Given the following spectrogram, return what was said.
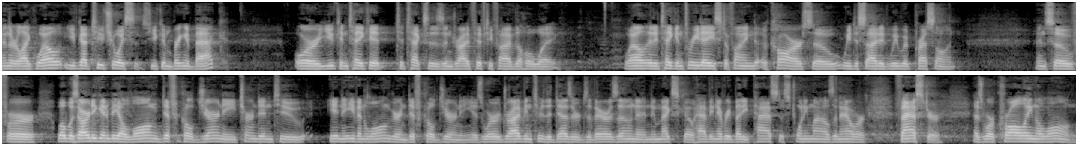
And they're like, well, you've got two choices. You can bring it back, or you can take it to Texas and drive 55 the whole way. Well, it had taken three days to find a car, so we decided we would press on. And so, for what was already going to be a long, difficult journey, turned into an even longer and difficult journey as we're driving through the deserts of Arizona and New Mexico, having everybody pass us 20 miles an hour faster as we're crawling along.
